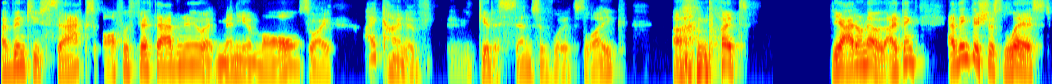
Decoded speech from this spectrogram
I've been to Saks off of Fifth Avenue at many a mall. So I I kind of get a sense of what it's like. Um, but yeah, I don't know. I think I think this just list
